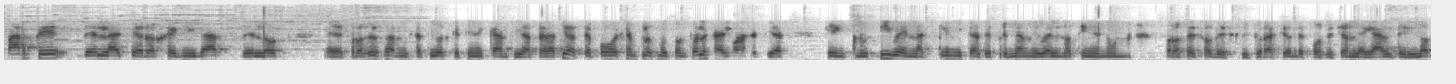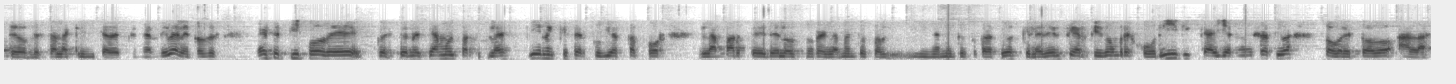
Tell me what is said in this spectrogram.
parte de la heterogeneidad de los eh, procesos administrativos que tiene cantidad operativa. Te pongo ejemplos muy puntuales. Hay algunas entidades que inclusive en las clínicas de primer nivel no tienen un proceso de escrituración de posesión legal del lote donde está la clínica de primer nivel. Entonces, ese tipo de cuestiones ya muy particulares tienen que ser cubiertas por la parte de los reglamentos o lineamientos operativos que le den certidumbre jurídica y administrativa, sobre todo a las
